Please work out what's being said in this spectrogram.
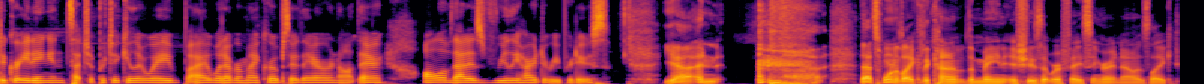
degrading in such a particular way by whatever microbes are there or not there all of that is really hard to reproduce Yeah, and that's one of like the kind of the main issues that we're facing right now is like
